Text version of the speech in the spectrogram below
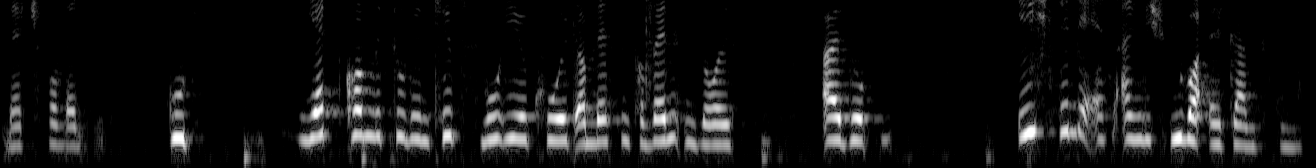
Match verwenden. Gut, jetzt kommen wir zu den Tipps, wo ihr Colt am besten verwenden sollt. Also, ich finde es eigentlich überall ganz gut.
